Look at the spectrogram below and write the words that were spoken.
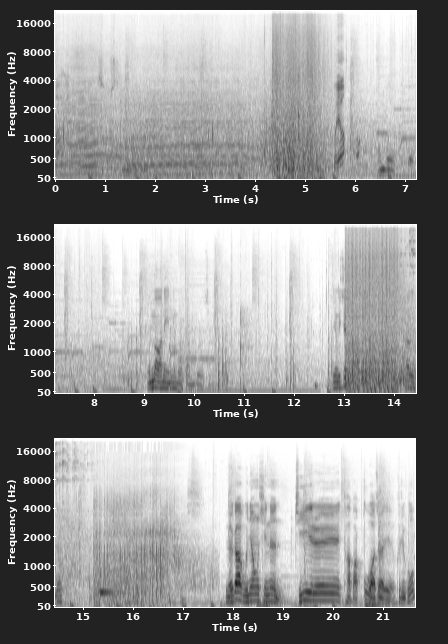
아 보여? 안 보여. 연막 안에 있는 것 같아. 안 보여 지금. 여기 চে 하나 그죠? 외곽 운영시는 뒤를 다 막고 와줘야 돼요. 그리고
